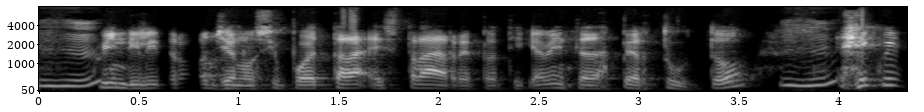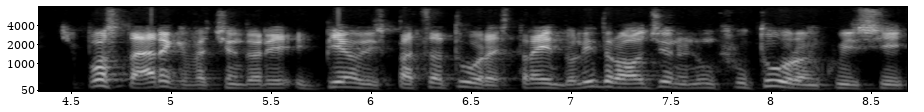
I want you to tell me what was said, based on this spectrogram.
mm-hmm. quindi l'idrogeno si può tra- estrarre praticamente dappertutto mm-hmm. e quindi ci può stare che facendo il pieno di spazzatura, estraendo l'idrogeno, in un futuro in cui si,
